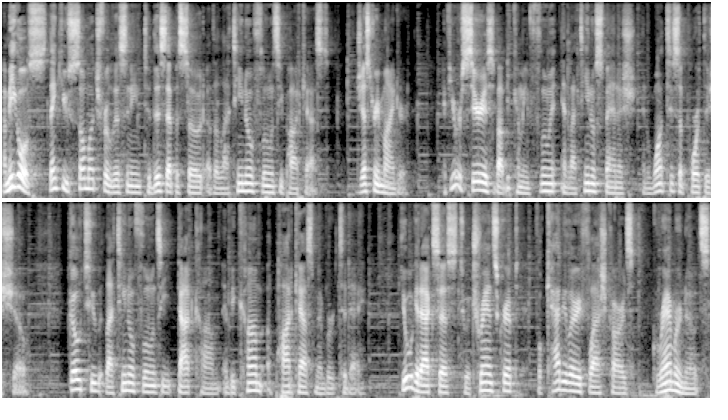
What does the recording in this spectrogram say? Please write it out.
Amigos, thank you so much for listening to this episode of the Latino Fluency Podcast. Just a reminder if you are serious about becoming fluent in Latino Spanish and want to support this show, go to latinofluency.com and become a podcast member today. You will get access to a transcript, vocabulary flashcards, grammar notes,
